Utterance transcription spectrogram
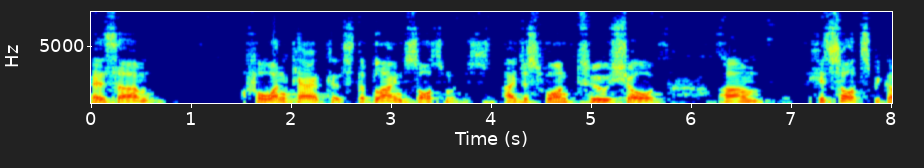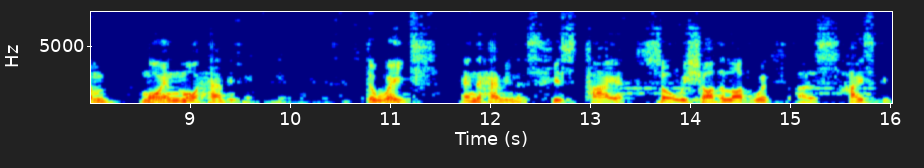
is um, for one characters, the blind swordsman. I just want to show um, his swords become more and more heavy. The weight and the heaviness, he's tired. So we shot a lot with uh, high speed,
